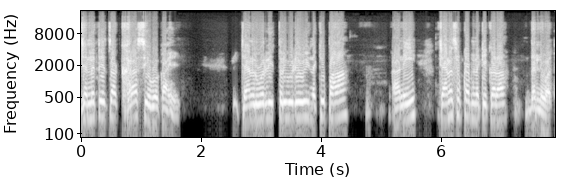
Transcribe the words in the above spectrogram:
जनतेचा खरा सेवक आहे. चॅनलवरील इतर व्हिडिओ नक्की पहा आणि चॅनल सबस्क्राईब नक्की करा. धन्यवाद.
